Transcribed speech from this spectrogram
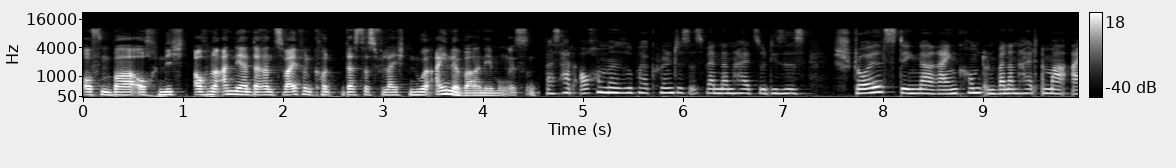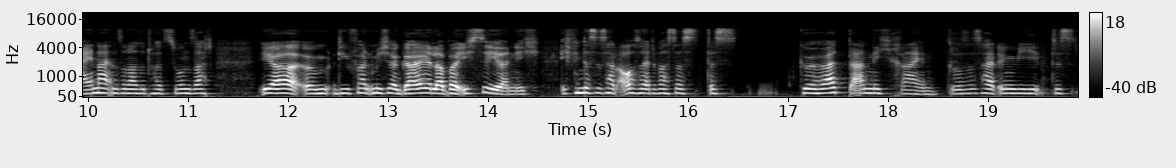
offenbar auch nicht, auch nur annähernd daran zweifeln konnten, dass das vielleicht nur eine Wahrnehmung ist. Was halt auch immer super cringe ist, ist, wenn dann halt so dieses Stolzding da reinkommt und wenn dann halt immer einer in so einer Situation sagt, ja, ähm, die fand mich ja geil, aber ich sehe ja nicht. Ich finde, das ist halt auch so etwas, das, das gehört da nicht rein. Das ist halt irgendwie, das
